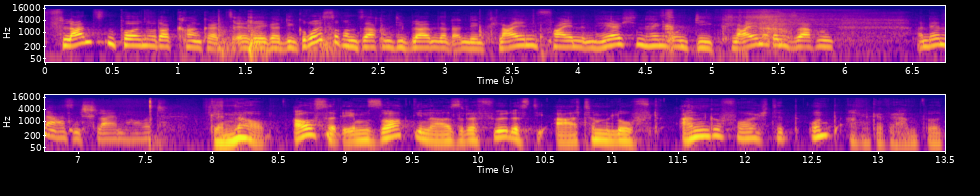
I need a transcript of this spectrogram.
Pflanzenpollen oder Krankheitserreger. Die größeren Sachen, die bleiben dann an den kleinen, feinen Härchen hängen und die kleineren Sachen an der Nasenschleimhaut. Genau. Außerdem sorgt die Nase dafür, dass die Atemluft angefeuchtet und angewärmt wird.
